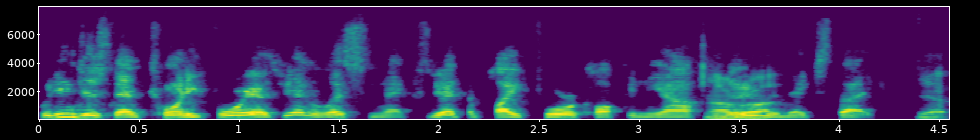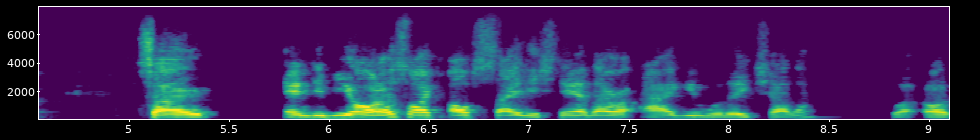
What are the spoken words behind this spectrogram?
we didn't just have 24 hours; we had less than that because you had to play four o'clock in the afternoon oh, right. the next day. Yeah. So, and to be honest, like I'll say this now, they were arguing with each other. Like, I,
